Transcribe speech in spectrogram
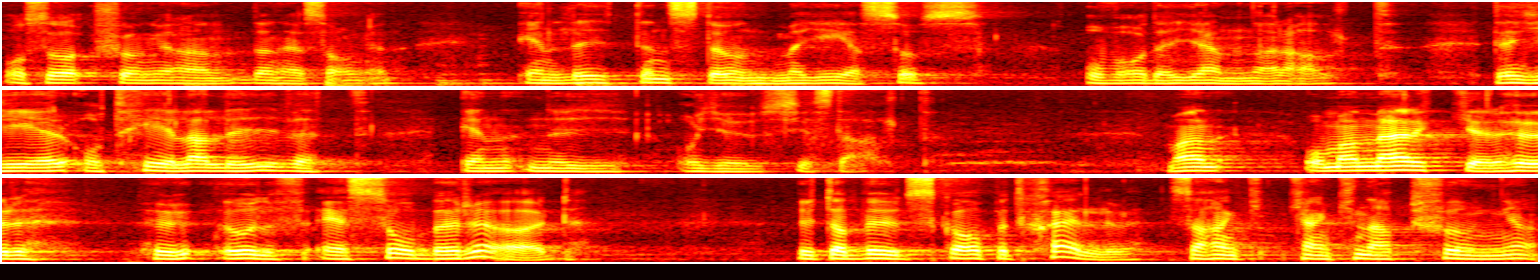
Och så sjunger han den här sången. En liten stund med Jesus och vad det jämnar allt. Den ger åt hela livet en ny och ljus gestalt. Man, och man märker hur, hur Ulf är så berörd utav budskapet själv så han kan knappt sjunga.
